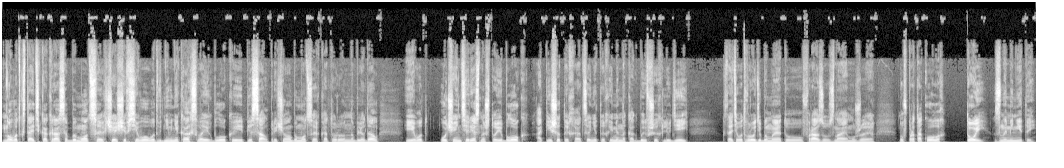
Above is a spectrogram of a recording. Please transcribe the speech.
Но вот, кстати, как раз об эмоциях чаще всего вот в дневниках своих Блок и писал. Причем об эмоциях, которые он наблюдал. И вот очень интересно, что и блог опишет их и оценит их именно как бывших людей. Кстати, вот вроде бы мы эту фразу знаем уже ну, в протоколах той знаменитой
